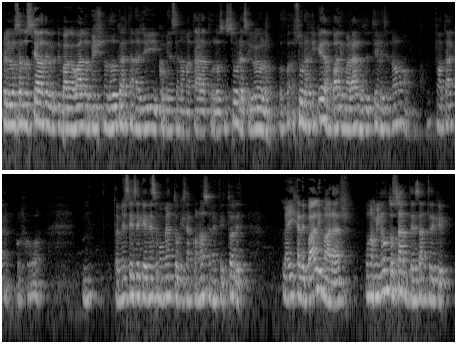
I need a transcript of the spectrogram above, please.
Pero los asociados de, de Bhagavan, los están allí y comienzan a matar a todos los asuras. Y luego los, los asuras que quedan, Maharaj los detienen y dicen: No, no, no ataquen, por favor. ¿Mm? También se dice que en ese momento, quizás conocen esta historia, la hija de Bali Maharaj, unos minutos antes, antes de que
